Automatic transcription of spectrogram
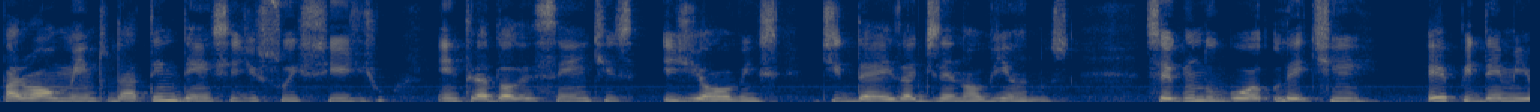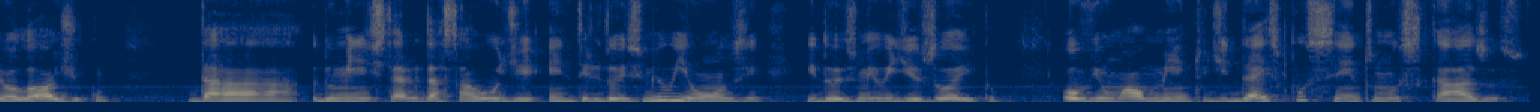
para o aumento da tendência de suicídio entre adolescentes e jovens de 10 a 19 anos. Segundo o boletim epidemiológico da, do Ministério da Saúde entre 2011 e 2018, houve um aumento de 10% nos casos,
